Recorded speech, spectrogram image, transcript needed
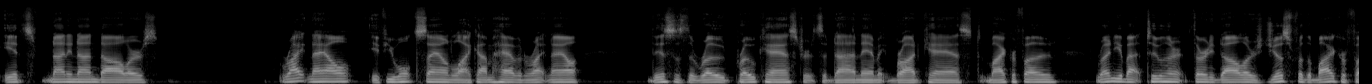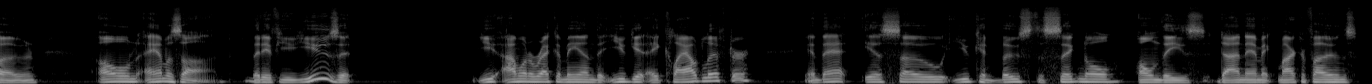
it's ninety nine dollars. Right now, if you want sound like I'm having right now, this is the Rode Procaster. It's a dynamic broadcast microphone. Run you about $230 just for the microphone on Amazon. But if you use it, you, I want to recommend that you get a Cloudlifter, and that is so you can boost the signal on these dynamic microphones.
